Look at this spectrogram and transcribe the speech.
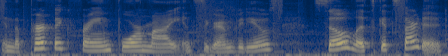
in the perfect frame for my Instagram videos. So let's get started.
